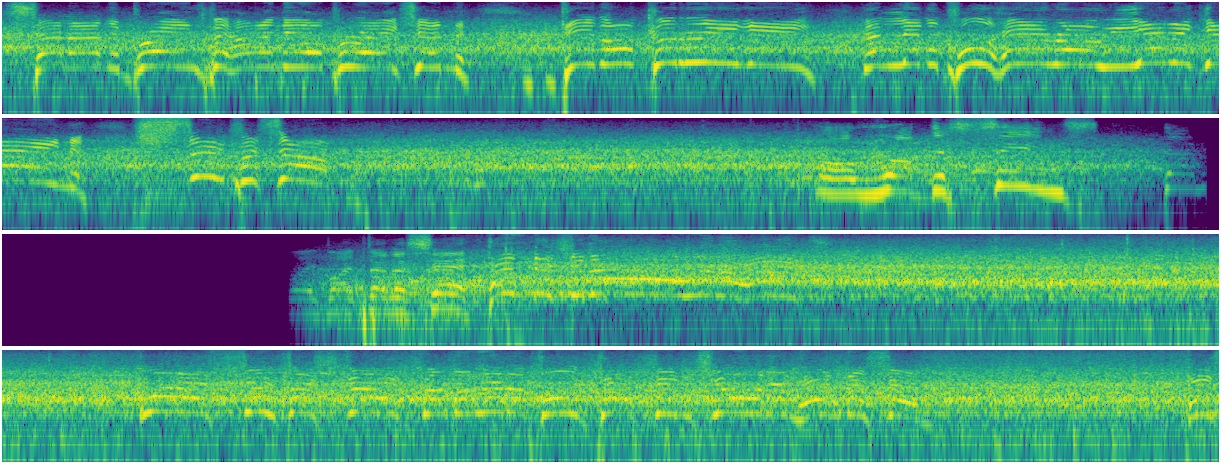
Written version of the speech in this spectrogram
Salah, the brains behind the operation. Divock Origi, the Liverpool hero yet again. Super sub! Oh, Rob, the scenes. By Bennacer. Henderson! Oh, what a hit! What a super strike from the Liverpool captain, Jordan Henderson! His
